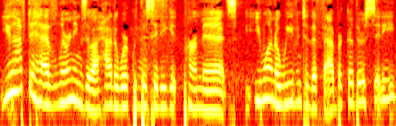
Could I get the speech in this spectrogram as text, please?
you have to have learnings about how to work with the city, get permits. You want to weave into the fabric of their city.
